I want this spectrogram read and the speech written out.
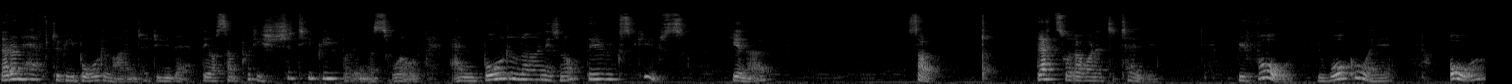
they don't have to be borderline to do that. There are some pretty shitty people in this world, and borderline is not their excuse, you know. So, that's what I wanted to tell you. Before you walk away, or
